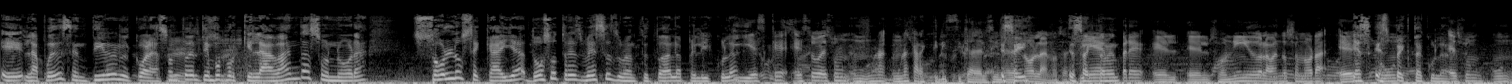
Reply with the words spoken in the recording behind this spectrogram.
eh, la puedes sentir en el corazón todo el tiempo porque la banda sonora solo se calla dos o tres veces durante toda la película. Y es que eso es un- una, una característica del cine Sí, de Nolan. O sea, exactamente. siempre el, el sonido, la banda sonora es, Es un- espectacular. Es un, un-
